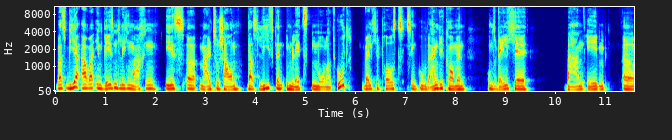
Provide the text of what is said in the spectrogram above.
Was wir aber im Wesentlichen machen, ist äh, mal zu schauen, was lief denn im letzten Monat gut, welche Posts sind gut angekommen und welche waren eben äh,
